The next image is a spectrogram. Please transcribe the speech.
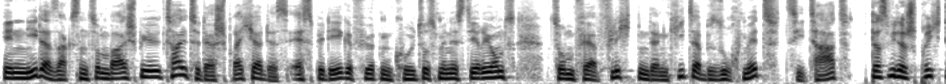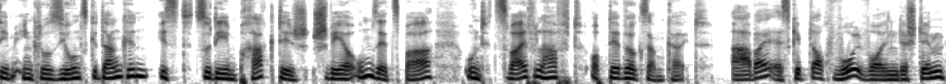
In Niedersachsen zum Beispiel teilte der Sprecher des SPD-geführten Kultusministeriums zum verpflichtenden Kita-Besuch mit, Zitat, das widerspricht dem Inklusionsgedanken, ist zudem praktisch schwer umsetzbar und zweifelhaft ob der Wirksamkeit. Aber es gibt auch wohlwollende Stimmen,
